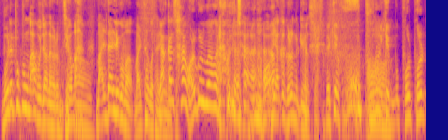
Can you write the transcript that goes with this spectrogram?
모래 폭풍 막 오잖아요. 그럼 제가 막말 어. 달리고 막 말 타고 달리고. 약간 거죠. 사람 얼굴 모양을 하고 있지 않았나요? 어, 약간 그런 느낌이었어요. 이렇게 후 부는 어. 이렇게 뭐 볼, 볼,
